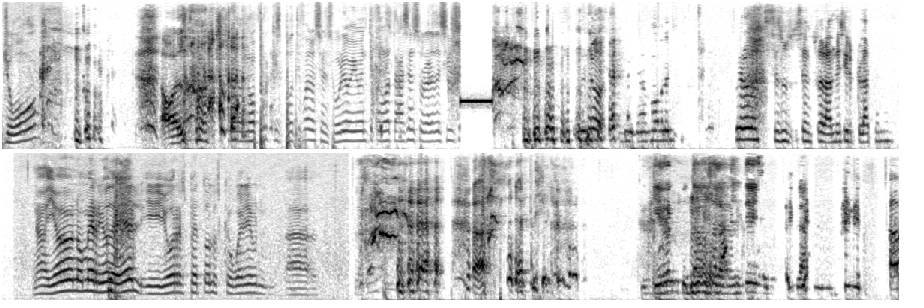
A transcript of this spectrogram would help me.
Yo. Hola. No porque Spotify lo censure, obviamente, ¿cómo te va a censurar decir Bueno, digamos. Pero decir plátano. No, yo no me río de él y yo respeto a los que huelen a... Aquí respetamos a la A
